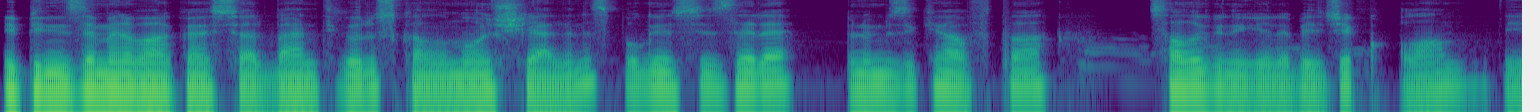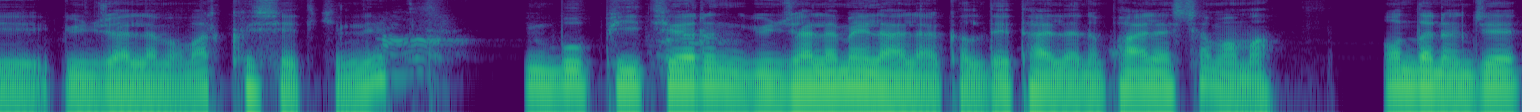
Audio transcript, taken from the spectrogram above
Hepinize merhaba arkadaşlar. Ben Tigorus kanalıma hoş geldiniz. Bugün sizlere önümüzdeki hafta Salı günü gelebilecek olan bir güncelleme var. Kış etkinliği. Şimdi bu PTR'ın güncelleme ile alakalı detaylarını paylaşacağım ama ondan önce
